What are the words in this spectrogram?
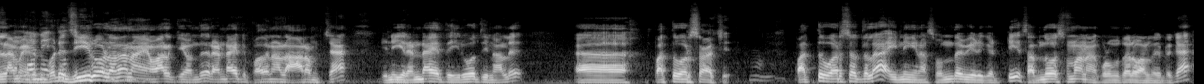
எல்லாமே எடுத்து போட்டு ஜீரோவில் தான் நான் என் வாழ்க்கையை வந்து ரெண்டாயிரத்தி பதினாலு ஆரம்பித்தேன் இன்றைக்கி ரெண்டாயிரத்தி இருபத்தி நாலு பத்து வருஷம் ஆச்சு. பத்து வருஷத்தில் இன்றைக்கி நான் சொந்த வீடு கட்டி சந்தோஷமாக நான் குடும்பத்தோடு வாழ்ந்துக்கிட்டு இருக்கேன்.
